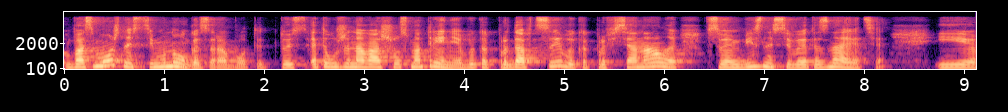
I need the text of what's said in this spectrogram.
возможностей много заработать. То есть это уже на ваше усмотрение. Вы как продавцы, вы как профессионалы в своем бизнесе, вы это знаете. И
